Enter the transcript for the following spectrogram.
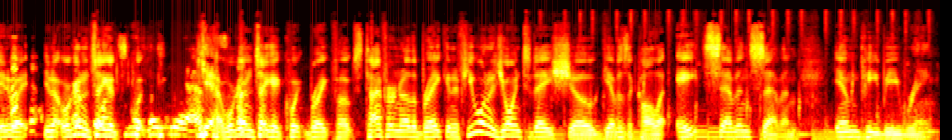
Anyway, you know we're going to take a quick. Yes. Yeah, we're going to take a quick break, folks. Time for another break. And if you want to join today's show, give us a call at 877 MPB Ring.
